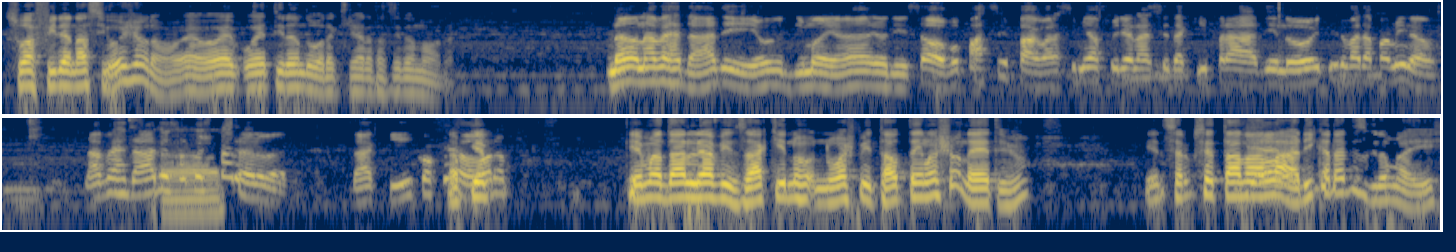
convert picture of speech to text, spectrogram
sua filha nasce hoje ou não? É, ou, é, ou é tirando onda que já tá tirando onda? Não, na verdade, eu de manhã eu disse, ó, oh, vou participar. Agora, se minha filha nascer daqui para de noite, não vai dar para mim, não. Na verdade, eu só tô Ah, esperando, velho. Daqui, qualquer É porque- hora. Que mandaram lhe avisar que no, no hospital tem lanchonete, viu? Eles disseram que você tá na é. larica da desgrama aí.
